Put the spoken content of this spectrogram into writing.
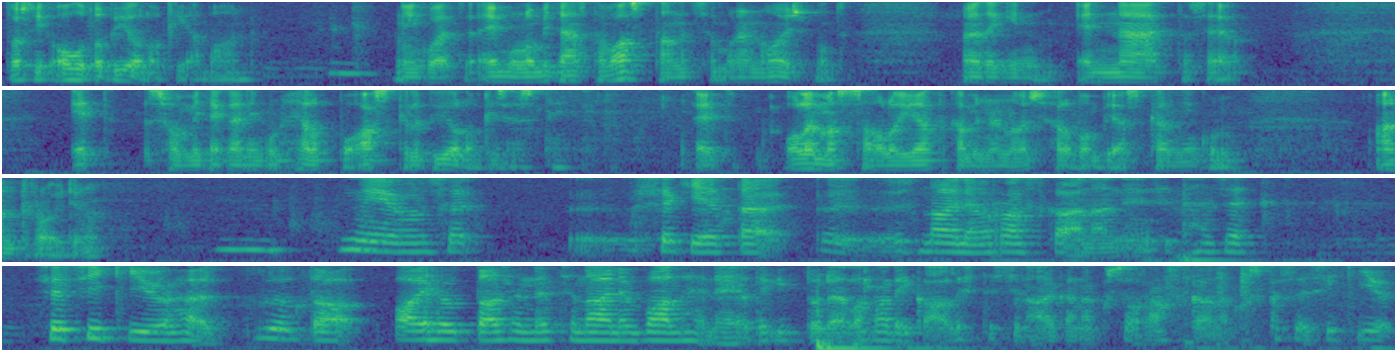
tosi outo biologia vaan. Mm. Niin kuin, että ei mulla ole mitään sitä vastaan, että semmoinen olisi, mutta mä jotenkin en näe, että se, että se on mitenkään niin kuin helppo askel biologisesti. Että olemassaolon jatkaminen olisi helpompi askel niin kuin androidina. Mm. Niin on se, sekin, että jos nainen on raskaana, niin sittenhän se, se sikiöhän tota, aiheuttaa sen, että se nainen vanhenee jotenkin todella radikaalisti siinä aikana, kun se on raskaana, koska se sikiö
